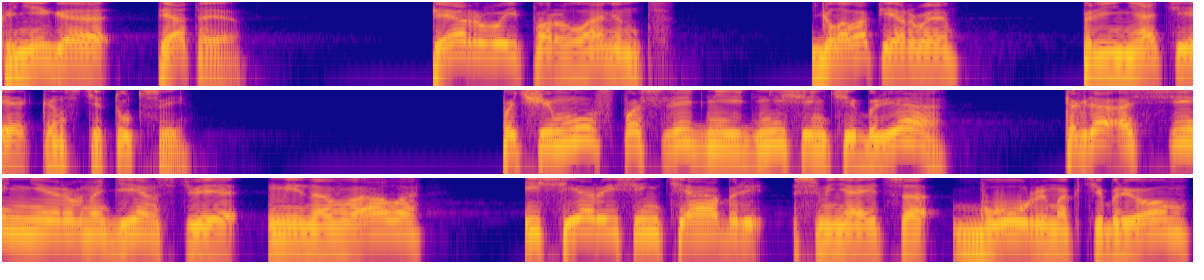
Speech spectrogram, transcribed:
Книга пятая. Первый парламент. Глава первая. Принятие Конституции. Почему в последние дни сентября, когда осеннее равноденствие миновало и серый сентябрь сменяется бурым октябрем,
